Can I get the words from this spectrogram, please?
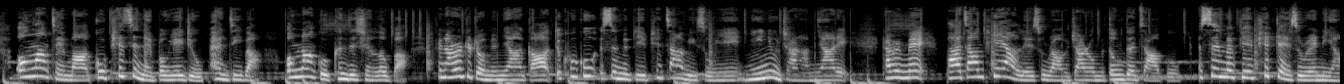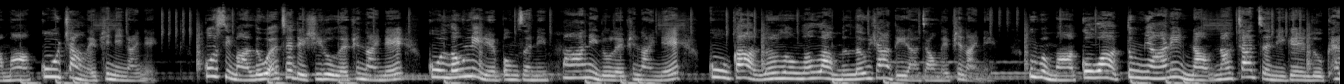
။ online ထဲမှာကိုဖြစ်စင်တဲ့ပုံရိပ်တွေကိုဖန်တီးပါ။ online ကို condition လုပ်ပါ။ခင်ဗျားတို့တော်တော်များများကတခုခုအဆင်မပြေဖြစ်ကြပြီဆိုရင်ညှင်းညူကြတာများတယ်။ဒါပေမဲ့ဘာကြောင့်ဖြစ်ရလဲဆိုတာကိုကြတော့မသုံးသပ်ကြဘူး။အဆင်မပြေဖြစ်တယ်ဆိုတဲ့နေရာမှာကိုယ့်ကြောင့်လည်းဖြစ်နေနိုင်တယ်။ကိုယ်စီမှာလိုအပ်ချက်တွေရှိလို့လည်းဖြစ်နိုင်တယ်။ကိုလုံးနေတဲ့ပုံစံတွေမှားနေလို့လည်းဖြစ်နိုင်တယ်။ကိုကလုံလုံလောက်လောက်မလုံးရသေးတာကြောင့်လည်းဖြစ်နိုင်တယ်။ဥပမာကိုကသူများတဲ့နောက်နောက်ကျကျန်နေခဲ့လို့ခံ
